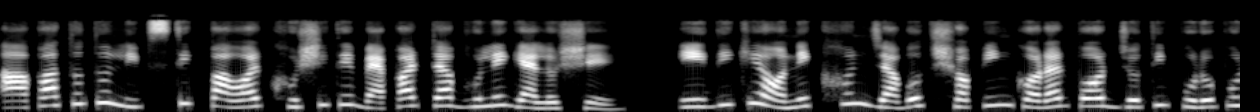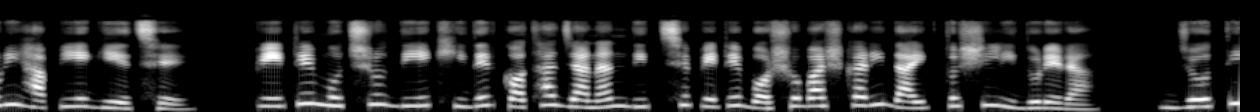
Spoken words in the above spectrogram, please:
আপাতত লিপস্টিক পাওয়ার খুশিতে ব্যাপারটা ভুলে গেল সে। এদিকে অনেকক্ষণ যাবৎ শপিং করার পর জ্যোতি পুরোপুরি হাঁপিয়ে গিয়েছে। পেটে মুচড়ো দিয়ে খিদের কথা জানান দিচ্ছে পেটে বসবাসকারী দায়িত্বশীল ইঁদুরেরা। জ্যোতি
